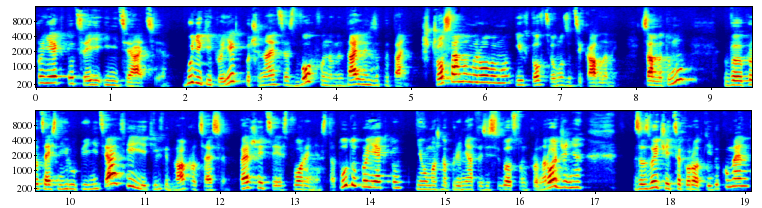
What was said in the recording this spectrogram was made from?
проєкту це є ініціація. Будь-який проєкт починається з двох фундаментальних запитань: що саме ми робимо і хто в цьому зацікавлений. Саме тому в процесній групі ініціації є тільки два процеси. Перший це є створення статуту проєкту, його можна порівняти зі свідоцтвом про народження. Зазвичай це короткий документ,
